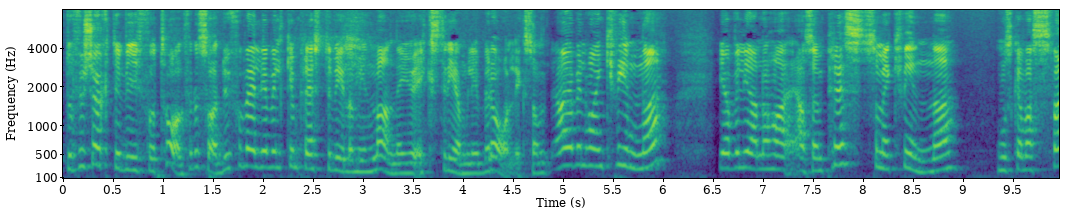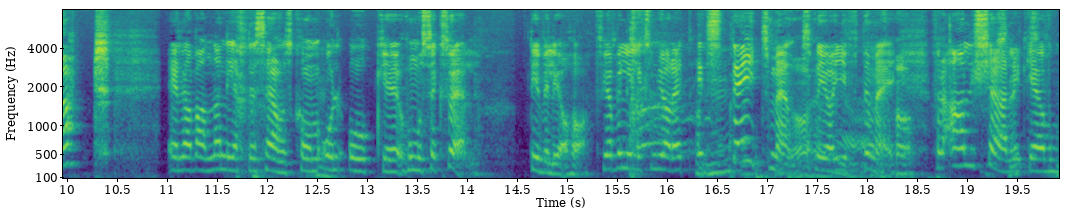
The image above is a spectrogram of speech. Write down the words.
Då försökte vi få tag, för då sa jag, du får välja vilken präst du vill och min man är ju extremliberal liksom. Ja, jag vill ha en kvinna, jag vill gärna ha alltså en präst som är kvinna, hon ska vara svart eller av annan etnisk härkomst och, och och homosexuell. Det vill jag ha. För jag ville liksom göra ett, ett statement när jag gifte mig. För all kärlek är av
